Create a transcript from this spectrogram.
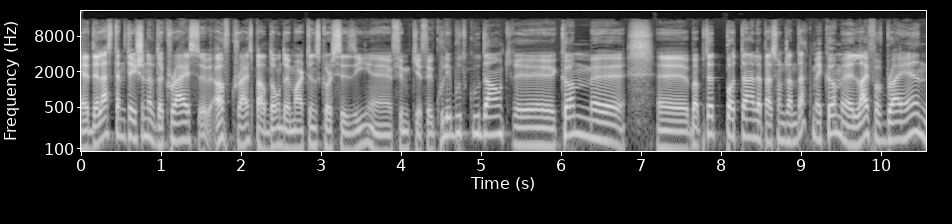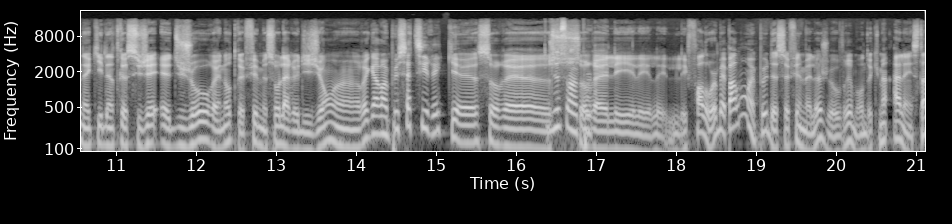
euh, The Last Temptation of the Christ, euh, of Christ, pardon, de Martin Scorsese, un film qui a fait couler beaucoup d'encre, euh, comme euh, ben, peut-être pas tant La Passion de Jeanne d'Arc, mais comme Life of Brian, qui est notre sujet du jour, un autre film sur la religion, un regard un peu satirique sur, peu. les, les, les, les followers. Ben, parlons un peu de ce film-là. Je vais ouvrir mon document à l'instant.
